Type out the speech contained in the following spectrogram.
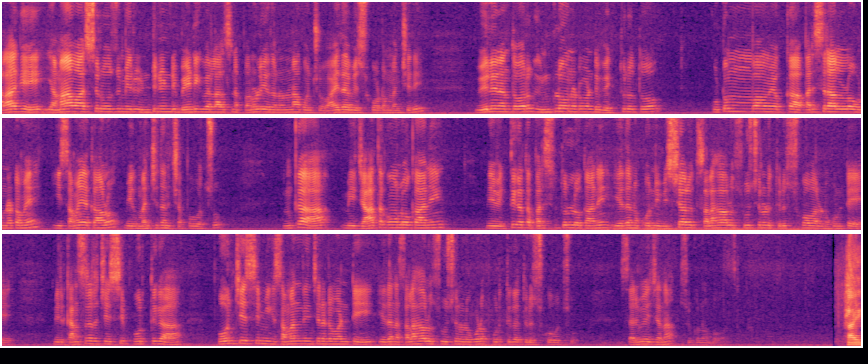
అలాగే ఈ అమావాస్య రోజు మీరు ఇంటి నుండి బయటికి వెళ్ళాల్సిన పనులు ఏదైనా ఉన్నా కొంచెం వాయిదా వేసుకోవడం మంచిది. వీలైనంత వరకు ఇంట్లో ఉన్నటువంటి వ్యక్తులతో కుటుంబం యొక్క పరిసరాల్లో ఉండటమే ఈ సమయకాలం మీకు మంచిదని చెప్పవచ్చు. ఇంకా మీ జాతకంలో కానీ మీ వ్యక్తిగత పరిస్థితుల్లో కానీ ఏదైనా కొన్ని విషయాలు సలహాలు సూచనలు తెలుసుకోవాలనుకుంటే మీరు కన్సిడర్ చేసి పూర్తిగా ఫోన్ చేసి మీకు సంబంధించినటువంటి ఏదైనా సలహాలు సూచనలు కూడా పూర్తిగా తెలుసుకోవచ్చు. సర్వే జన సుఖనుభవం హాయ్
